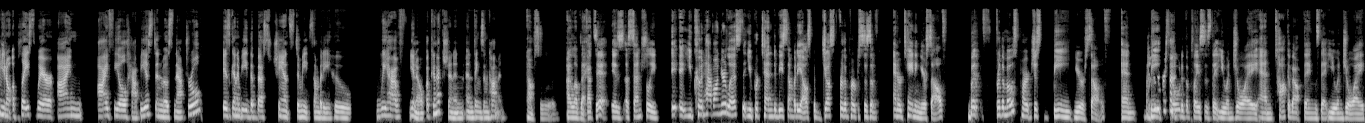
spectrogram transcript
you know, a place where I'm, I feel happiest and most natural is going to be the best chance to meet somebody who we have, you know, a connection and, and things in common. Absolutely. I love that. That's it, is essentially, it, it, you could have on your list that you pretend to be somebody else, but just for the purposes of entertaining yourself. But for the most part, just be yourself and be 100%. go to the places that you enjoy and talk about things that you enjoy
